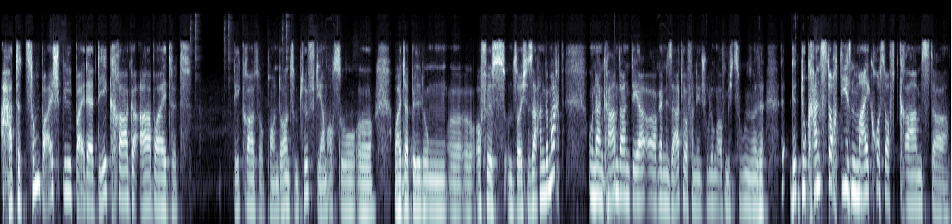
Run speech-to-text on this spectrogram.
hatte zum Beispiel bei der DEKRA gearbeitet DEKRA, so Pendant zum TÜV, die haben auch so äh, Weiterbildung, äh, äh, Office und solche Sachen gemacht. Und dann kam dann der Organisator von den Schulungen auf mich zu und sagte, du kannst doch diesen Microsoft-Krams da.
